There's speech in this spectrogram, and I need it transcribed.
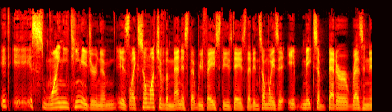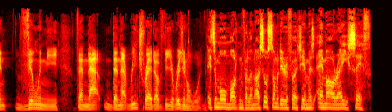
It is whiny teenager in him is like so much of the menace that we face these days that in some ways it, it makes a better resonant villainy than that than that retread of the original would. it's a more modern villain i saw somebody refer to him as mra sith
